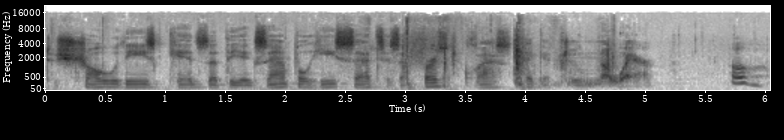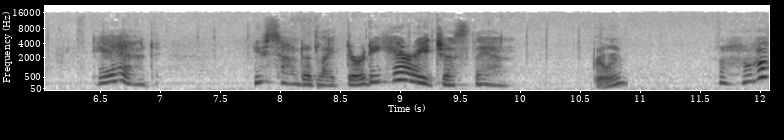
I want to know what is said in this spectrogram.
To show these kids that the example he sets is a first class ticket to nowhere. Oh, Ed, you sounded like Dirty Harry just then. Really? Uh huh.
